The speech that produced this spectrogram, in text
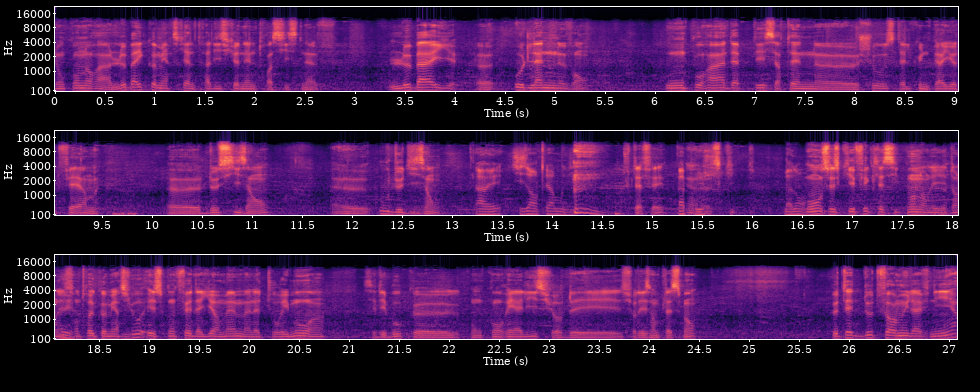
Donc on aura le bail commercial traditionnel 369, le bail euh, au-delà de 9 ans, où on pourra adapter certaines euh, choses telles qu'une période ferme euh, de 6 ans ou de 10 ans, Ah oui, 6 ans ferme, vous dites. tout à fait. Pas plus. ce qui- bah non. Bon, c'est ce qui est fait classiquement dans les, dans les Oui. centres commerciaux et ce qu'on fait d'ailleurs même à la Tour Imo. hein. C'est des baux que- qu'on réalise sur des, sur des emplacements. Peut-être d'autres formules à venir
